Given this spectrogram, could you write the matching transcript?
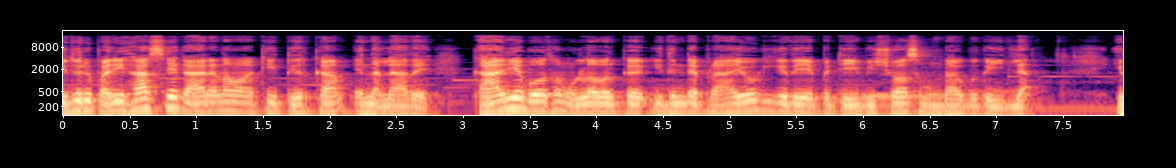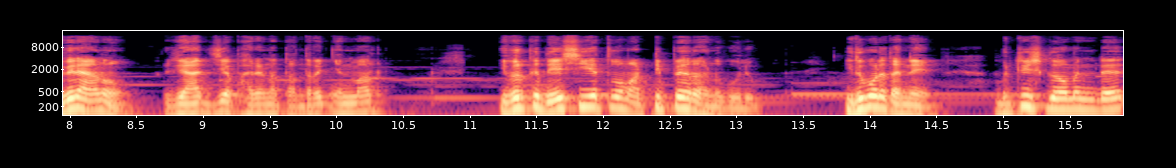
ഇതൊരു പരിഹാസ്യ കാരണമാക്കി തീർക്കാം എന്നല്ലാതെ കാര്യബോധമുള്ളവർക്ക് ഇതിന്റെ പ്രായോഗികതയെപ്പറ്റി വിശ്വാസമുണ്ടാകുകയില്ല. ഇവരാണോ രാജ്യഭരണ തന്ത്രജ്ഞന്മാർ? ഇവർക്ക് ദേശീയത്വം അട്ടിപ്പേറാണ് പോലും. ഇതുപോലെ തന്നെ ബ്രിട്ടീഷ് ഗവൺമെന്റ്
